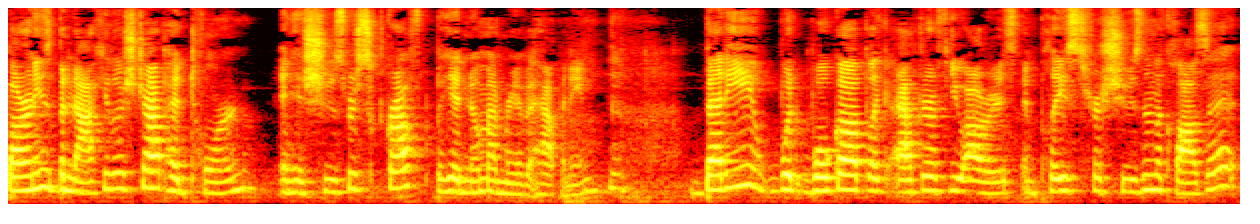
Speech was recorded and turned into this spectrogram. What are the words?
Barney's binocular strap had torn and his shoes were scruffed, but he had no memory of it happening. Mm-hmm. Betty would woke up like after a few hours and placed her shoes in the closet,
